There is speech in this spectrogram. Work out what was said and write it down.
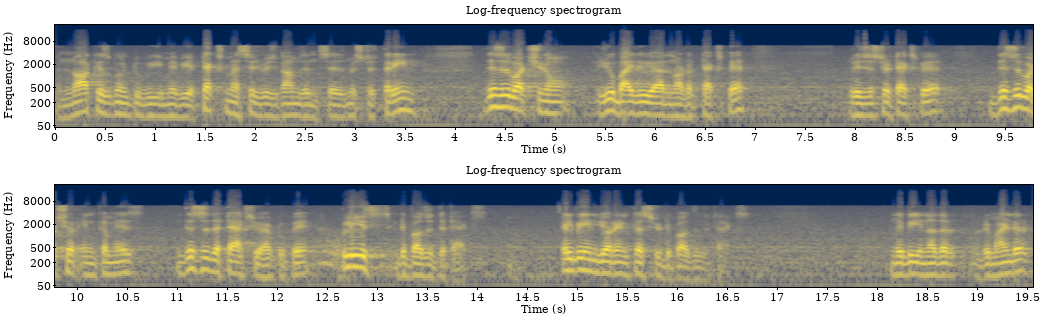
A knock is going to be maybe a text message which comes and says, Mr. Tareen, this is what you know, you by the way are not a taxpayer, registered taxpayer. This is what your income is. This is the tax you have to pay. Please deposit the tax. It will be in your interest to deposit the tax. Maybe another reminder.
